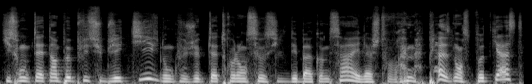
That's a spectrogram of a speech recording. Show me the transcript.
qui sont peut-être un peu plus subjectives. Donc, je vais peut-être relancer aussi le débat comme ça. Et là, je trouverai ma place dans ce podcast.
